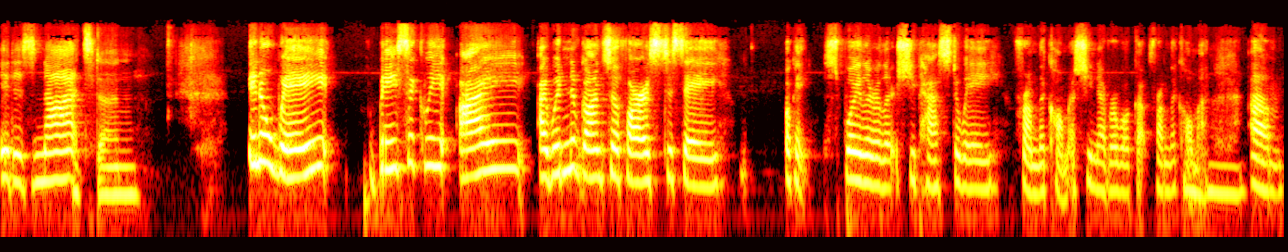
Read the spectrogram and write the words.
it is not it's done. In a way, basically, I, I wouldn't have gone so far as to say, okay, spoiler alert, she passed away from the coma. She never woke up from the coma. Mm-hmm. Um,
